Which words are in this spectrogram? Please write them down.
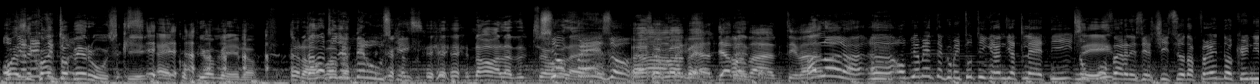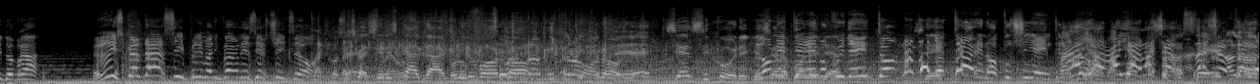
quasi quanto que- Beruschi, ecco più o meno. Però, dato vabbè. del Beruschi? Sì, no, la diciamo Si è offeso. Eh, No, vabbè, andiamo aspetta. avanti, va. Allora, eh, ovviamente come tutti i grandi atleti non Sì. può fare l'esercizio da freddo, quindi dovrà riscaldarsi prima di fare l'esercizio. Ma Aspetta, si riscalda con un forno, a microonde, eh? Siamo sicuri che Lo metteremo qui dentro. Non voglio entrare, no, tu ci entri. Aia, aia, lascialo, lascialo, fermo.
